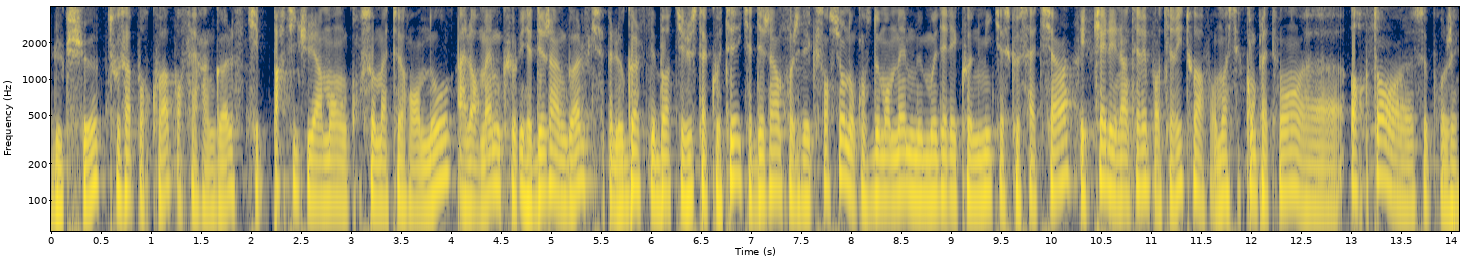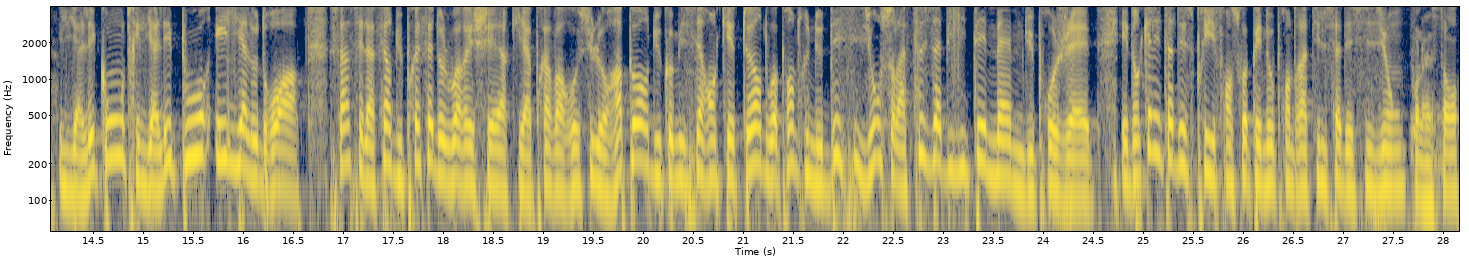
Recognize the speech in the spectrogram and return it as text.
luxueux. Tout ça pourquoi Pour faire un golf qui est particulièrement consommateur en eau, alors même qu'il y a déjà un golf qui s'appelle le golf des Bordes qui est juste à côté, qui a déjà un projet d'extension. Donc on se demande même le modèle économique, est-ce que ça tient et quel est l'intérêt pour le territoire. Pour moi, c'est complètement hors temps ce projet. Y a les contre, il y a les pour et il y a le droit. Ça, c'est l'affaire du préfet de Loire-et-Cher qui, après avoir reçu le rapport du commissaire enquêteur, doit prendre une décision sur la faisabilité même du projet. Et dans quel état d'esprit François Pénaud prendra-t-il sa décision? Pour l'instant,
